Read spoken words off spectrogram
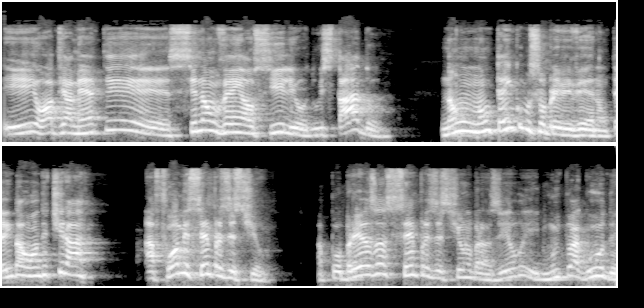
e, obviamente, se não vem auxílio do Estado, não, não tem como sobreviver, não tem de onde tirar. A fome sempre existiu, a pobreza sempre existiu no Brasil e muito aguda.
